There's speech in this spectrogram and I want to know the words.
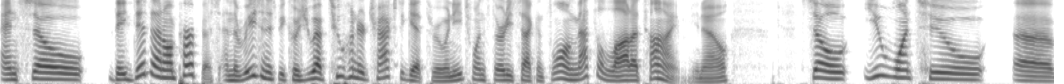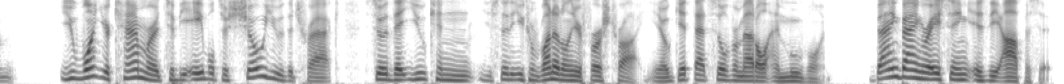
And so they did that on purpose. And the reason is because you have 200 tracks to get through and each one's 30 seconds long. That's a lot of time, you know? So you want to. Uh, you want your camera to be able to show you the track so that you can so that you can run it on your first try. You know, get that silver medal and move on. Bang Bang Racing is the opposite.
